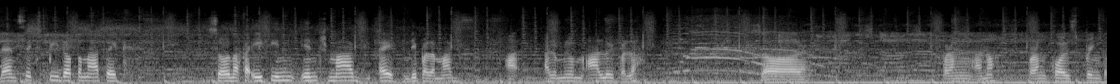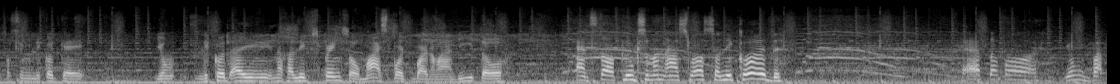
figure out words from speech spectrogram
Then 6-speed automatic. So naka 18 inch mag. Ay, hindi pala mag. Ah, aluminum alloy pala. So parang ano, parang coil spring tapos yung likod kay yung likod ay naka leaf spring so may sport bar naman dito. And stop lugs naman as well sa likod. Eto po, yung bat,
